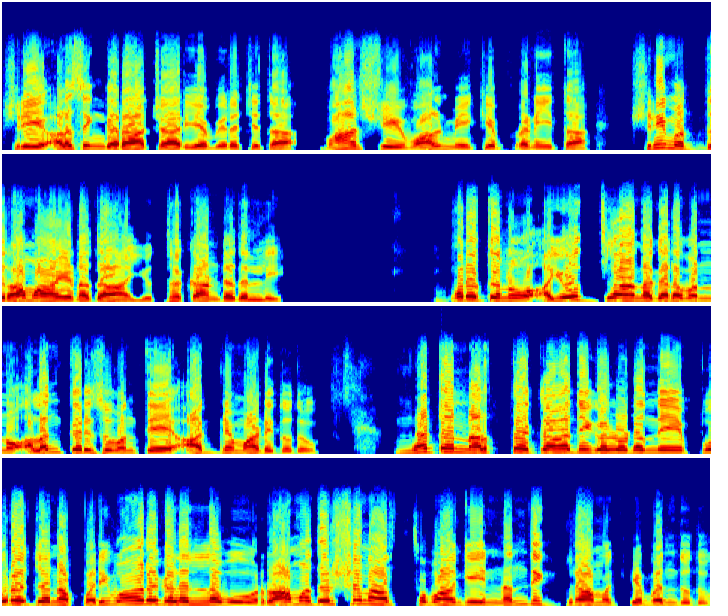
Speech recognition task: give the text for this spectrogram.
ಶ್ರೀ ಅಳಸಿಂಗರಾಚಾರ್ಯ ವಿರಚಿತ ಮಹರ್ಷಿ ವಾಲ್ಮೀಕಿ ಪ್ರಣೀತ ಶ್ರೀಮದ್ ರಾಮಾಯಣದ ಯುದ್ಧಕಾಂಡದಲ್ಲಿ ಭರತನು ಅಯೋಧ್ಯ ನಗರವನ್ನು ಅಲಂಕರಿಸುವಂತೆ ಆಜ್ಞೆ ಮಾಡಿದುದು. ನಟ ನರ್ತಕಾದಿಗಳೊಡನೆ ಪುರಜನ ಪರಿವಾರಗಳೆಲ್ಲವೂ ರಾಮದರ್ಶನಾರ್ಥವಾಗಿ ನಂದಿ ಗ್ರಾಮಕ್ಕೆ ಬಂದುದು.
